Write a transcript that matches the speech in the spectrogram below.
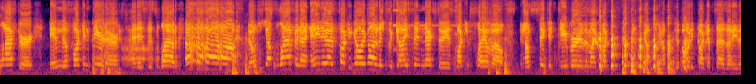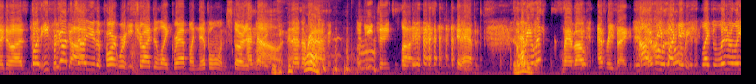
laughter in the fucking theater, and it's this loud. Nobody else laughing at anything that's fucking going on, and it's the guy sitting next to me. It's fucking Slambo, and I'm sinking deeper into my fucking. Nobody fucking says anything to us. But he forgot to tell you the part where he tried to like grab my nipple and started I know. like that never happened. Like, he did lie. It happened. So where you live, Lambo? Everything. How- every how fucking, like literally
